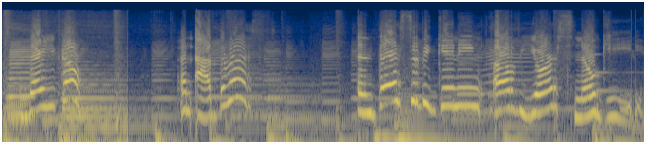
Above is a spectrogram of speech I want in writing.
And there you go. And add the rest. And there's the beginning of your snowgie.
